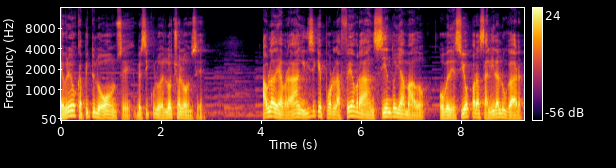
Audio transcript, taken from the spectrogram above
Hebreos capítulo 11, versículo del 8 al 11, habla de Abraham y dice que por la fe Abraham, siendo llamado, obedeció para salir al lugar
